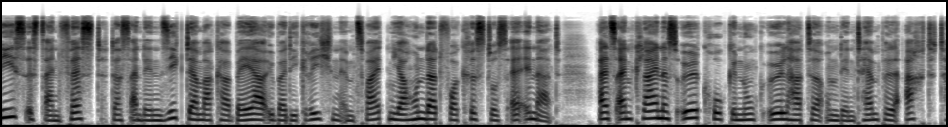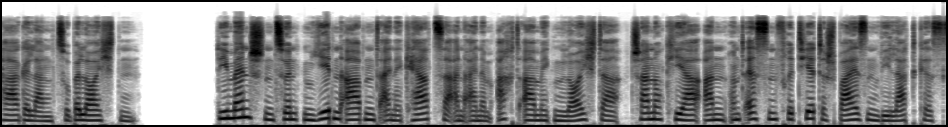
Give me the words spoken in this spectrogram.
Dies ist ein Fest, das an den Sieg der Makkabäer über die Griechen im zweiten Jahrhundert vor Christus erinnert, als ein kleines Ölkrug genug Öl hatte, um den Tempel acht Tage lang zu beleuchten. Die Menschen zünden jeden Abend eine Kerze an einem achtarmigen Leuchter, Chanukia, an und essen frittierte Speisen wie Latkes,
